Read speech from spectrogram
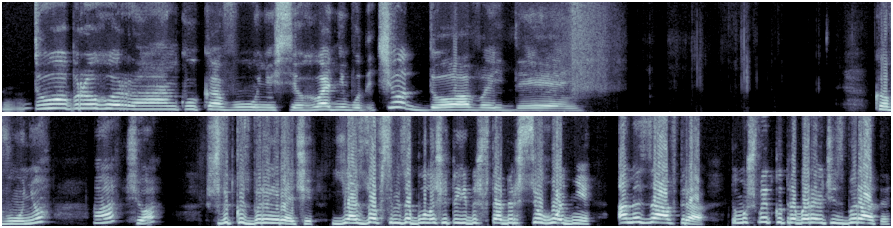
Доброго ранку, кавуню. Сьогодні буде чудовий день. Кавуню, а що? Швидко збери речі. Я зовсім забула, що ти їдеш в табір сьогодні, а не завтра. Тому швидко треба речі збирати.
